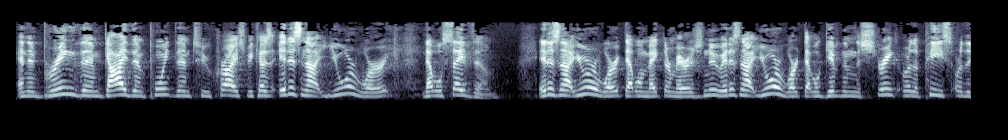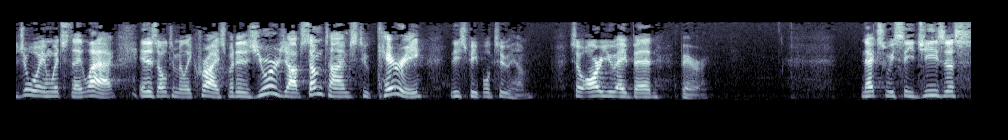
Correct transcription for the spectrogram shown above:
and then bring them, guide them, point them to Christ because it is not your work that will save them. It is not your work that will make their marriage new. It is not your work that will give them the strength or the peace or the joy in which they lack. It is ultimately Christ. But it is your job sometimes to carry these people to Him. So are you a bed bearer? Next, we see Jesus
